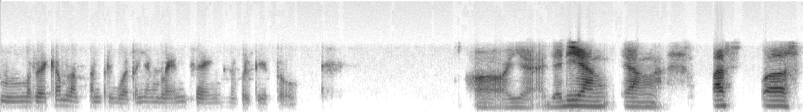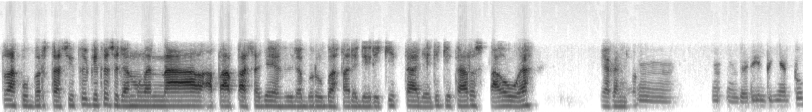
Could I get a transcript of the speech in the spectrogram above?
mm, mereka melakukan perbuatan yang melenceng seperti itu. Oh iya. Jadi yang yang pas uh, setelah pubertas itu kita sudah mengenal apa-apa saja yang sudah berubah pada diri kita. Jadi kita harus tahu ya. Ya kan hmm, hmm, jadi intinya tuh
